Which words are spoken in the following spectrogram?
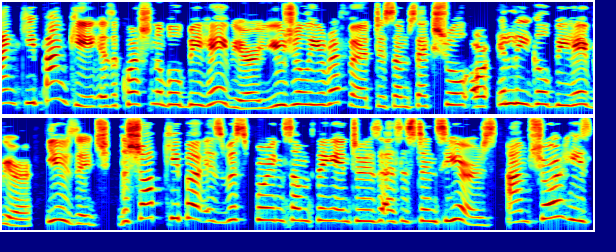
Hanky panky is a questionable behavior, usually referred to some sexual or illegal behavior. Usage The shopkeeper is whispering something into his assistant's ears. I'm sure he's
